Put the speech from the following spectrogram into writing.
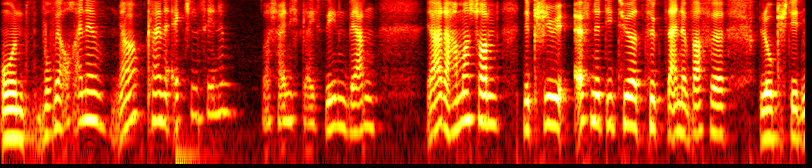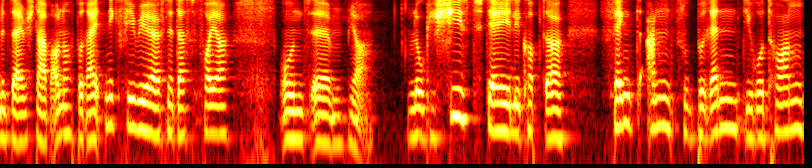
Und wo wir auch eine ja, kleine Action-Szene wahrscheinlich gleich sehen werden. Ja, da haben wir schon. Nick Fury öffnet die Tür, zückt seine Waffe. Loki steht mit seinem Stab auch noch bereit. Nick Fury eröffnet das Feuer. Und ähm, ja, Loki schießt. Der Helikopter fängt an zu brennen. Die Rotoren,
